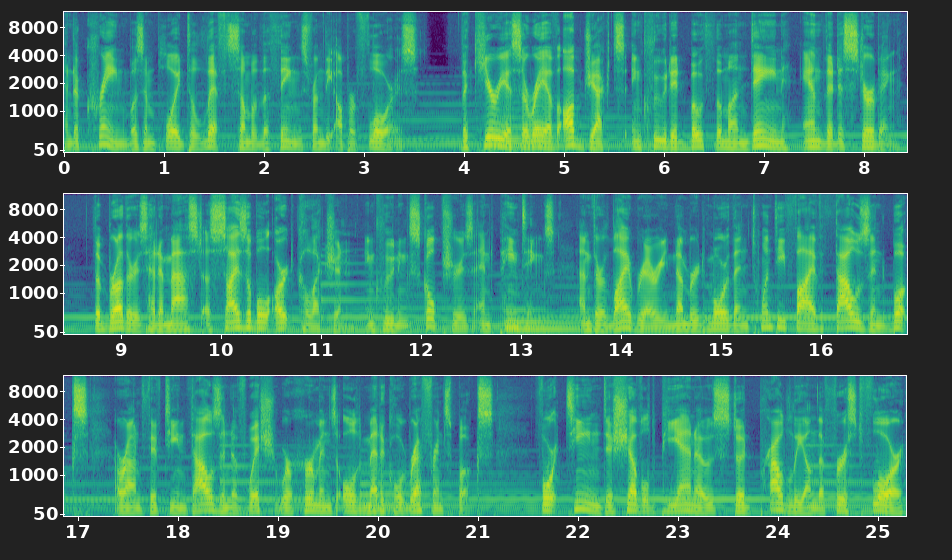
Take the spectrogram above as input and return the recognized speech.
and a crane was employed to lift some of the things from the upper floors. The curious array of objects included both the mundane and the disturbing. The brothers had amassed a sizable art collection, including sculptures and paintings, and their library numbered more than 25,000 books, around 15,000 of which were Herman's old medical reference books. 14 disheveled pianos stood proudly on the first floor,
